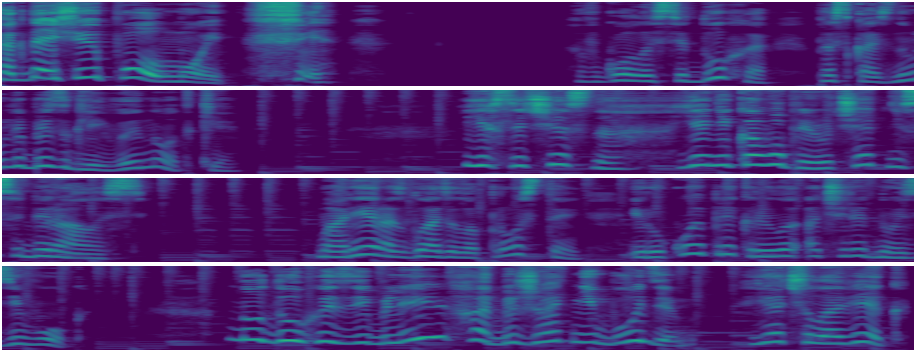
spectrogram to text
тогда еще и пол мой. Фи, в голосе духа проскользнули брезгливые нотки. «Если честно, я никого приручать не собиралась». Мария разгладила простынь и рукой прикрыла очередной зевок. «Ну, духа земли обижать не будем. Я человек,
